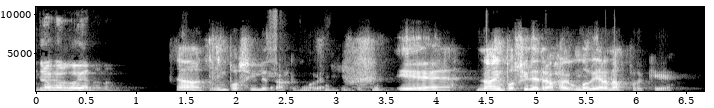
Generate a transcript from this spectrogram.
trabajar con gobierno, ¿no? No, es imposible trabajar con gobiernos. Eh, no es imposible trabajar con gobiernos porque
